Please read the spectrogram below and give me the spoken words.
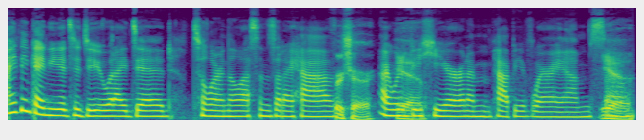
I think I needed to do what I did to learn the lessons that I have. For sure. I wouldn't Yeah. be here, and I'm happy of where I am. So. Yeah.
